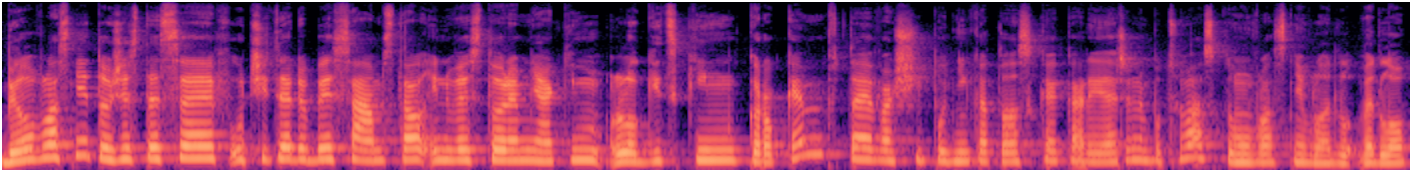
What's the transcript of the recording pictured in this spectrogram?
Bylo vlastně to, že jste se v určité době sám stal investorem nějakým logickým krokem v té vaší podnikatelské kariéře, nebo co vás k tomu vlastně vedlo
